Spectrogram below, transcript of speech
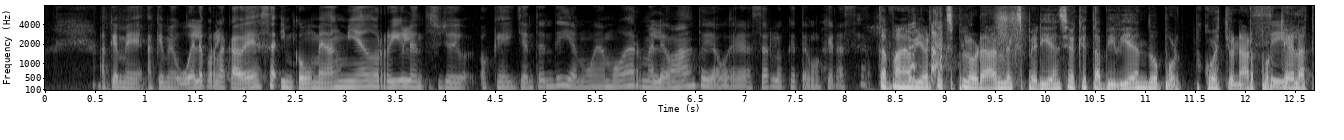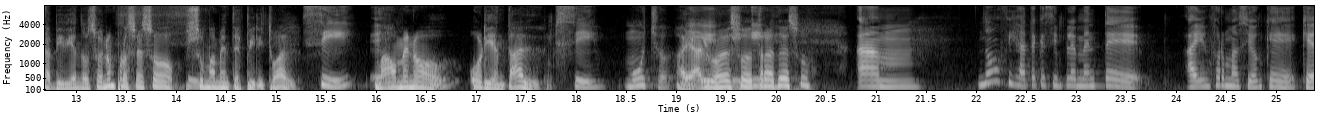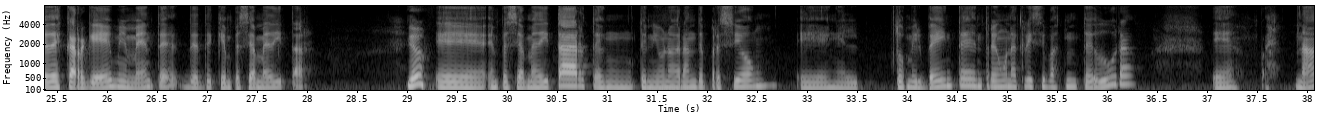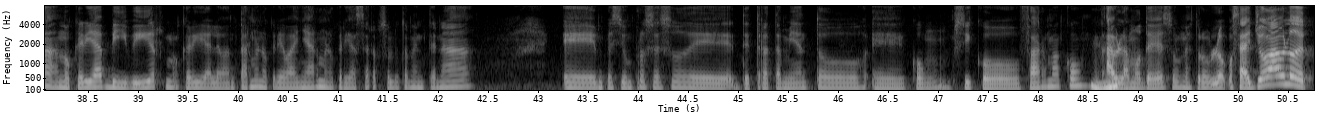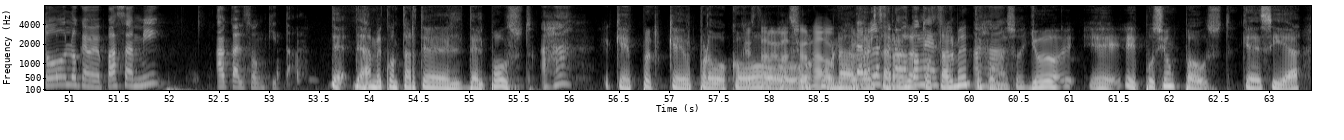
a que me, a que me huele por la cabeza y como me dan miedo horrible, entonces yo digo, ok, ya entendí, ya me voy a mover, me levanto y ya voy a hacer lo que tengo que ir a hacer. Estás más abierta a explorar la experiencia que estás viviendo, por cuestionar por Sí. qué la estás viviendo. Suena un proceso Sí. sumamente espiritual, Sí, eh, más o menos oriental. sí, mucho. ¿Hay Y- algo de eso y- y- detrás de eso? Am, no, fíjate que simplemente hay información que, que descargué en mi mente desde que empecé a meditar. Ya. Eh, empecé a meditar, ten- tenía una gran depresión. Eh, en el 2020 entré en una crisis bastante dura. Eh, pues nada, no quería vivir, no quería levantarme, no quería bañarme, no quería hacer absolutamente nada. Eh, empecé un proceso de, de tratamiento eh, con psicofármaco. Ujú. Hablamos de eso en nuestro blog. O sea, yo hablo de todo lo que me pasa a mí a calzón quitado. De- déjame contarte del, del post Ajá. Que, que provocó Que está relacionado una con eso. Está relacionado con eso. totalmente con Ajá. eso. Yo eh, eh, puse un post que decía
